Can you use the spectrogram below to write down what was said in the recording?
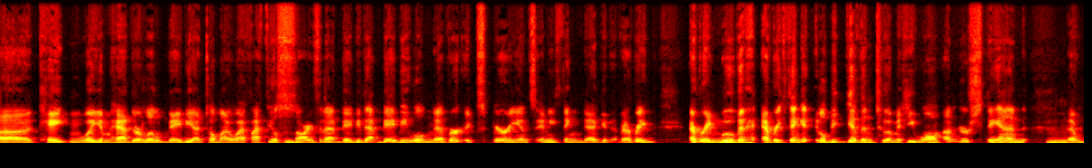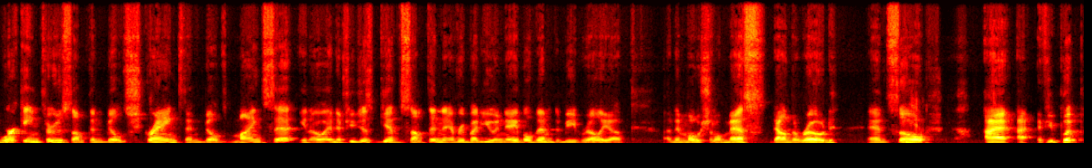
uh, Kate and William had their little baby, I told my wife, I feel mm. sorry for that baby. That baby will never experience anything negative. Every every move, everything, it, will be given to him, and he won't understand mm. that working through something builds strength and builds mindset. You know, and if you just give something to everybody, you enable them to be really a an emotional mess down the road. And so, yeah. I, I if you put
